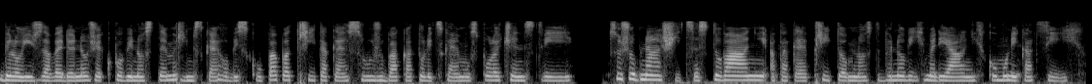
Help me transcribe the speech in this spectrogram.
Bylo již zavedeno, že k povinnostem římského biskupa patří také služba katolickému společenství, což obnáší cestování a také přítomnost v nových mediálních komunikacích.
